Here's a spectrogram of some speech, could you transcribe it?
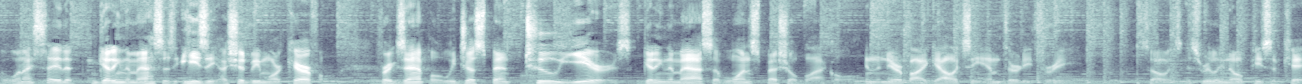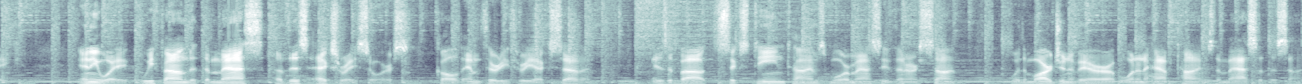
But when I say that getting the mass is easy, I should be more careful. For example, we just spent two years getting the mass of one special black hole in the nearby galaxy M33. So it's, it's really no piece of cake. Anyway, we found that the mass of this X ray source, called M33X7, is about 16 times more massive than our Sun, with a margin of error of one and a half times the mass of the Sun.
